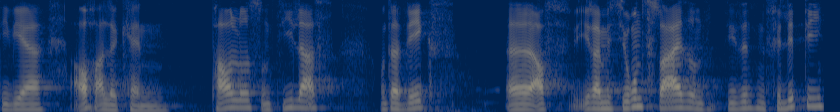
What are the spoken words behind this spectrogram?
die wir auch alle kennen. Paulus und Silas unterwegs äh, auf ihrer Missionsreise und sie sind in Philippi.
